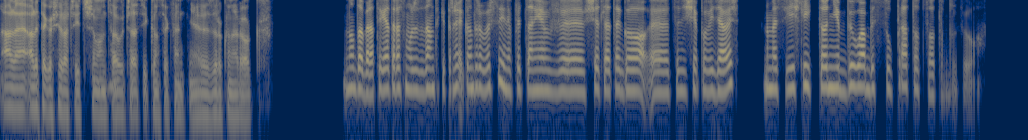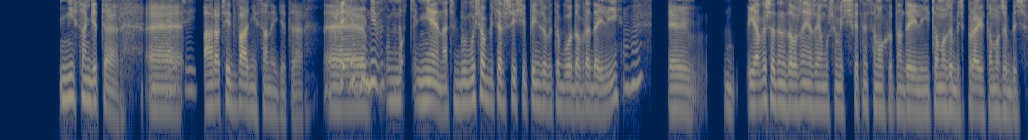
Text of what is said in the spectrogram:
Ale, ale tego się raczej trzymam Mhm. cały czas i konsekwentnie z roku na rok. No dobra, to ja teraz może zadam takie trochę kontrowersyjne pytanie w, w świetle tego, e, co dzisiaj powiedziałeś. Natomiast jeśli to nie byłaby Supra, to co to by było? Nissan GTR. E, czyli a raczej dwa Nissany GTR. Okej, jedno nie wystarczy. nie, znaczy by musiał być R35, żeby to było dobre daily. mhm. Y, Ja wyszedłem z założenia, że ja muszę mieć świetny samochód na daily i to może być projekt, to może być,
